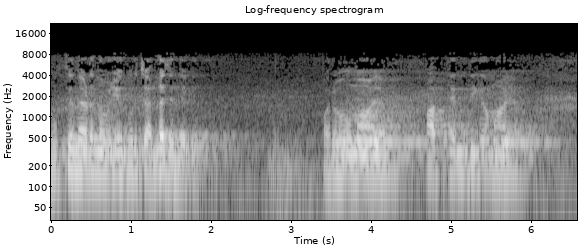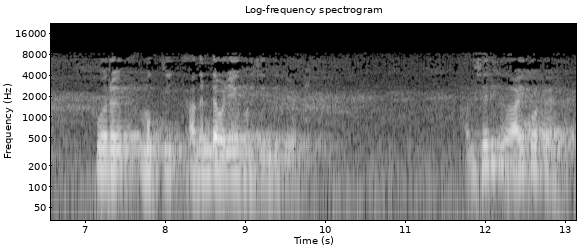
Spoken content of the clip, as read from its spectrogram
മുക്തി നേടുന്ന വഴിയെക്കുറിച്ചല്ല ചിന്തിക്കുന്നത്. പരവുമായ ആത്യന്തികമായ ഒരു മുക്തി അതിന്റെ വഴിയെക്കുറിച്ച് ചിന്തിക്കുകയാണ്. അത് ശരി അതായിക്കോട്ടെ.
